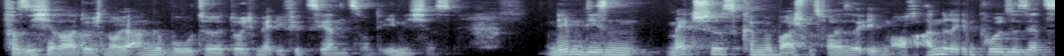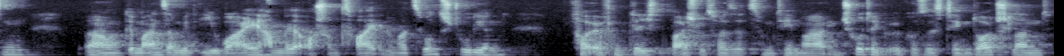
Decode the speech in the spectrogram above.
Versicherer durch neue Angebote, durch mehr Effizienz und ähnliches. Neben diesen Matches können wir beispielsweise eben auch andere Impulse setzen. Äh, gemeinsam mit EY haben wir auch schon zwei Innovationsstudien veröffentlicht, beispielsweise zum Thema Insurtech-Ökosystem Deutschland,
